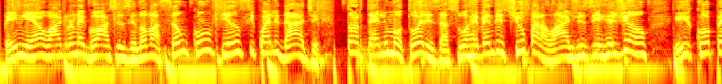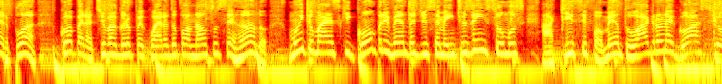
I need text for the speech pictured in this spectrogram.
PNL Agronegócios, inovação, confiança e qualidade. Tortelli Motores, a sua revenda estil para lajes e região. E Cooperplan, Cooperativa Agropecuária do Planalto Serrano. Muito mais que compra e venda de sementes e insumos, aqui se fomenta o agronegócio.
